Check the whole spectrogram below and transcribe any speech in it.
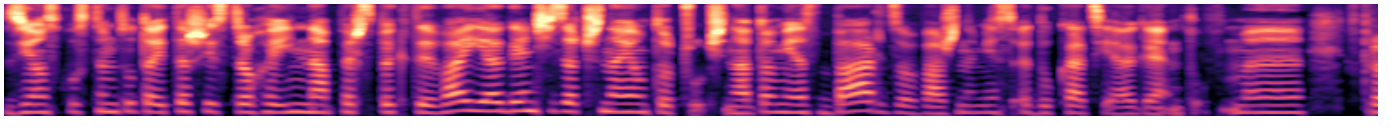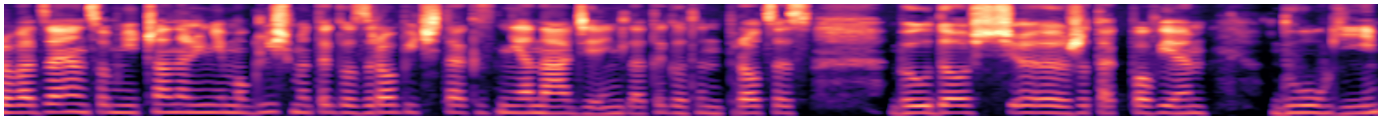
W związku z tym tutaj też jest trochę inna perspektywa i agenci zaczynają to czuć. Natomiast bardzo ważnym jest edukacja agentów. My wprowadzając Omnichannel nie mogliśmy tego zrobić tak z dnia na dzień, dlatego ten proces był dość, y, że tak powiem, długi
